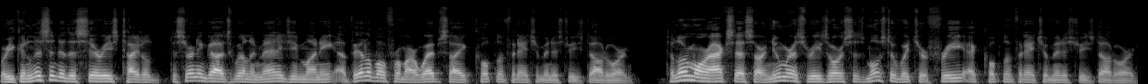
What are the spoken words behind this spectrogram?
or you can listen to the series titled Discerning God's Will and Managing Money, available from our website, copelandfinancialministries.org. To learn more, access our numerous resources, most of which are free at copelandfinancialministries.org.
